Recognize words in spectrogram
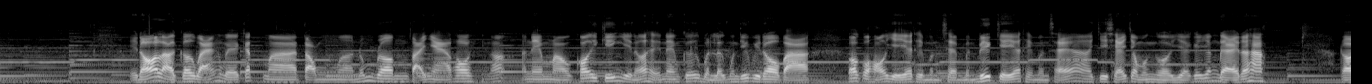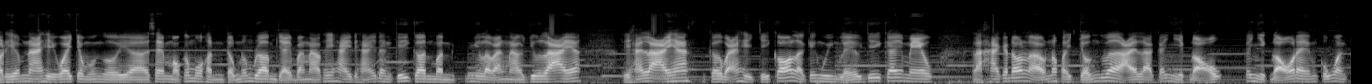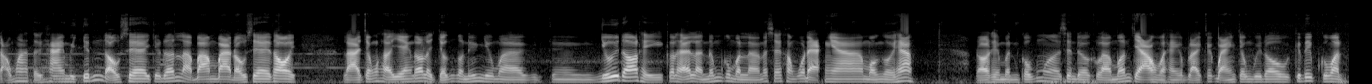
thì đó là cơ bản về cách mà trồng à, núm rơm tại nhà thôi. Đó, anh em nào có ý kiến gì nữa thì anh em cứ bình luận bên dưới video và có câu hỏi gì thì mình sẽ, mình biết gì thì mình sẽ à, chia sẻ cho mọi người về cái vấn đề đó ha. Rồi thì hôm nay thì quay cho mọi người à, xem một cái mô hình trồng núm rơm. Vậy bạn nào thấy hay thì hãy đăng ký kênh mình. Cũng như là bạn nào chưa like á thì hãy like ha. Cơ bản thì chỉ có là cái nguyên liệu với cái meo là hai cái đó là nó phải chuẩn. Với lại là cái nhiệt độ, cái nhiệt độ ở đây cũng quan trọng ha, từ 29 độ C cho đến là 33 độ C thôi là trong thời gian đó là chuẩn. Còn nếu như mà ừ, dưới đó thì có thể là núm của mình là nó sẽ không có đạt nha mọi người ha. Rồi thì mình cũng ờ, xin được là mến chào và hẹn gặp lại các bạn trong video kế tiếp của mình.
